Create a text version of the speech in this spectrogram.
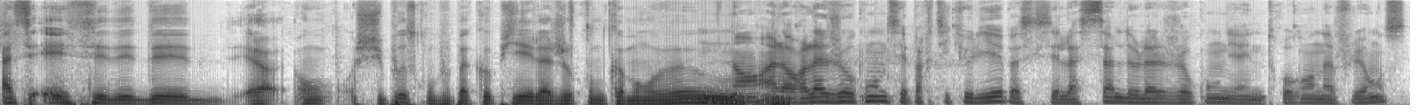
Ah, c'est, et c'est des, des- alors, on- je suppose qu'on peut pas copier la Joconde comme on veut. ou- Non, alors la Joconde, c'est particulier parce que c'est la salle de la Joconde, il y a une trop grande affluence.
